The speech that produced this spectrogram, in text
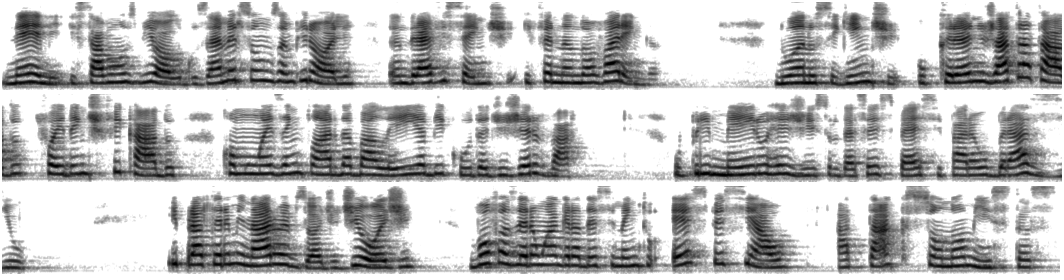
Nele estavam os biólogos Emerson Zampiroli, André Vicente e Fernando Alvarenga. No ano seguinte, o crânio já tratado foi identificado como um exemplar da baleia bicuda de Gervá, o primeiro registro dessa espécie para o Brasil. E para terminar o episódio de hoje, vou fazer um agradecimento especial a taxonomistas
